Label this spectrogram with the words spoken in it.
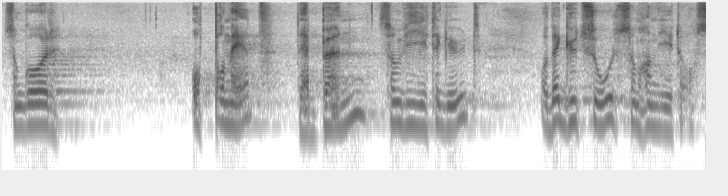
som går opp og ned. Det er bønn som vi gir til Gud, og det er Guds ord som han gir til oss.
